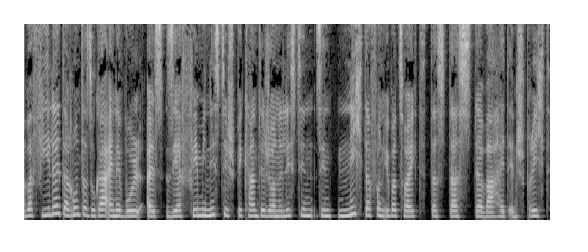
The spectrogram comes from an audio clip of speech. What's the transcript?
aber viele, darunter sogar eine wohl als sehr feministisch bekannte Journalistin, sind nicht davon überzeugt, dass das der Wahrheit entspricht.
